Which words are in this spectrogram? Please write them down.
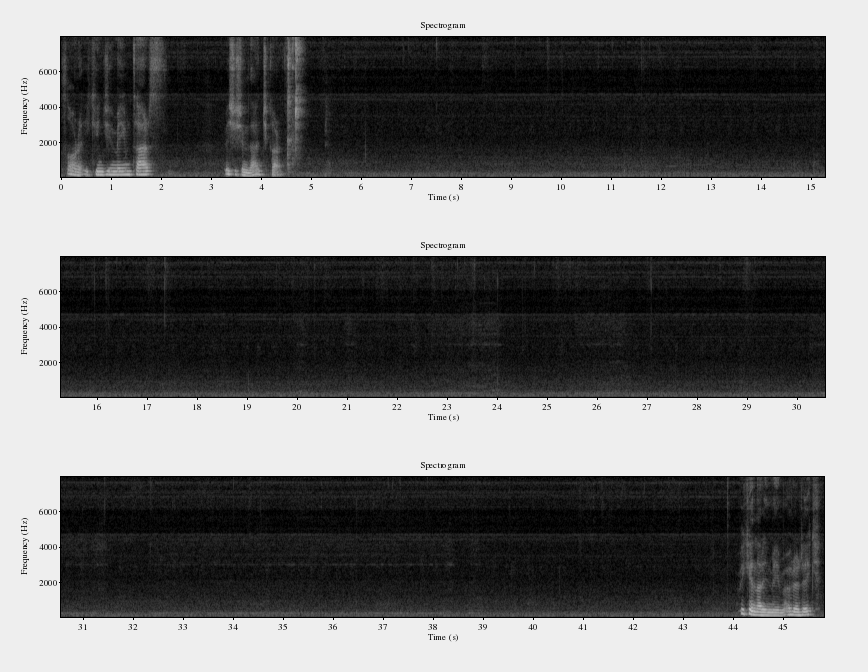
sonra ikinci ilmeğim ters ve şişimden çıkardım. Ve kenar ilmeğimi örerek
